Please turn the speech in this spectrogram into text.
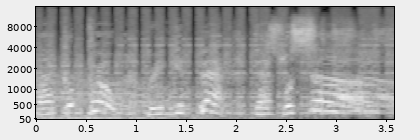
like a pro. Bring it back, that's what's up.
